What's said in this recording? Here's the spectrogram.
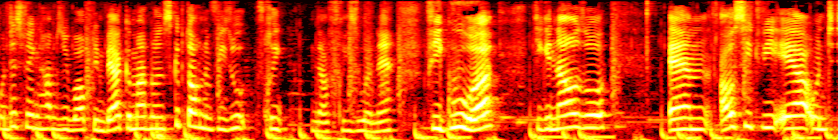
und deswegen haben sie überhaupt den Berg gemacht und es gibt auch eine Frisur, Fri na, Frisur, ne? Figur, die genauso ähm, aussieht wie er und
